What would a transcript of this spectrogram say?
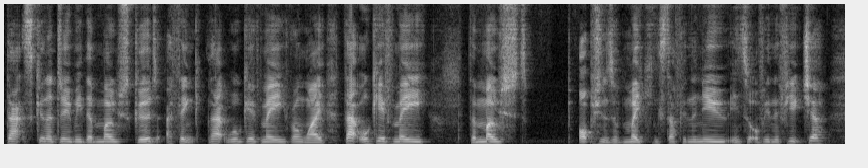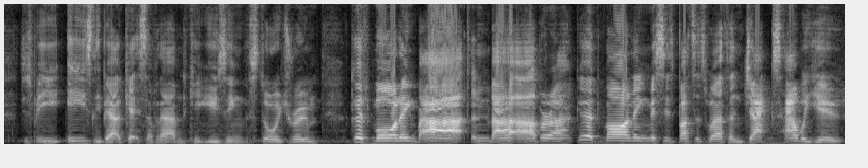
that's going to do me the most good. I think that will give me wrong way. That will give me the most options of making stuff in the new in sort of in the future. Just be easily be able to get stuff without having to keep using the storage room. Good morning Bart and Barbara. Good morning Mrs Buttersworth and Jax. How are you?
